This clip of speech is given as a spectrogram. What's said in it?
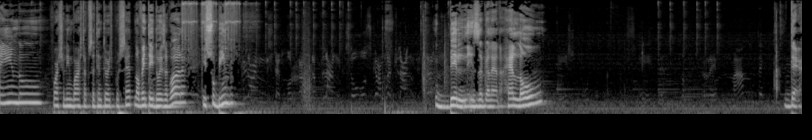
Caindo. Forte ali embaixo tá com 78%. 92% agora. E subindo. Beleza, galera. Hello. There.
